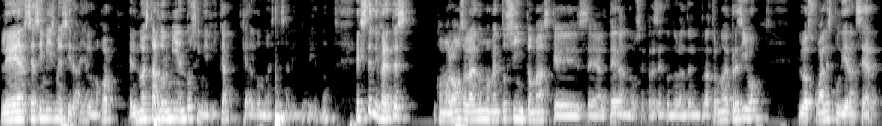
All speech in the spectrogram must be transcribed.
leerse a sí mismo y decir, ay, a lo mejor el no estar durmiendo significa que algo no está saliendo bien, ¿no? Existen diferentes, como lo vamos a hablar en un momento, síntomas que se alteran o se presentan durante el trastorno depresivo. los cuales pudieran ser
